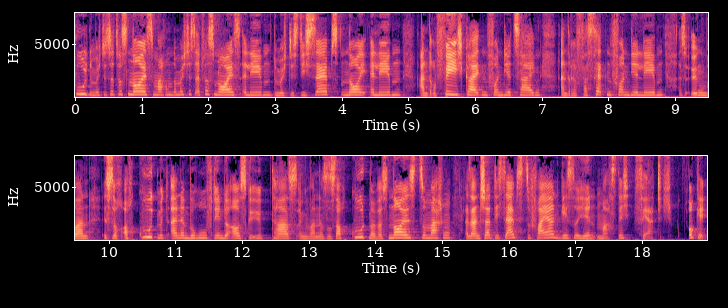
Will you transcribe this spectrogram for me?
cool, du möchtest etwas Neues machen, du möchtest etwas Neues erleben, du möchtest dich selbst neu erleben, andere Fähigkeiten von dir zeigen, andere Facetten von dir leben. Also irgendwann ist es doch auch gut mit einem Beruf, den du ausgeübt hast, irgendwann ist es auch gut, mal was Neues zu machen. Also anstatt dich selbst zu feiern, gehst du hin und machst dich fertig. Okay,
